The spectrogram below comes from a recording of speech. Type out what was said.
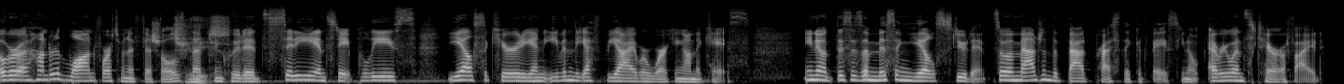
over 100 law enforcement officials that included city and state police, Yale security, and even the FBI were working on the case. You know, this is a missing Yale student. So imagine the bad press they could face. You know, everyone's terrified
